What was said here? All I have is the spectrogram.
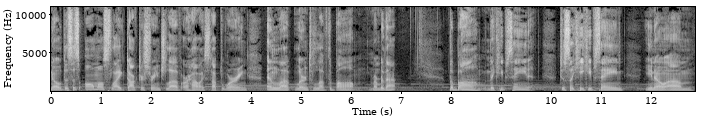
know, this is almost like Doctor Strangelove or How I Stopped Worrying and love learned to love the bomb. Remember that? The bomb. They keep saying it. Just like he keeps saying, you know, um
